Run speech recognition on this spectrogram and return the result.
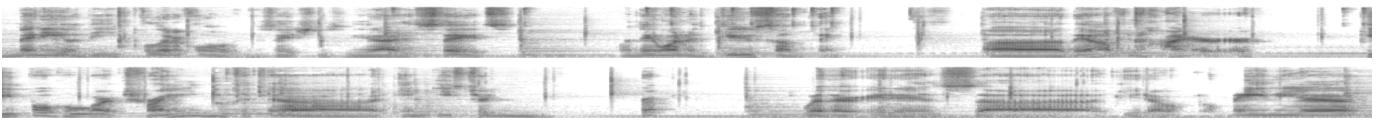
many of the political organizations in the United States, when they want to do something, uh, they often hire people who are trained uh, in Eastern Europe, whether it is uh, you know Romania,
